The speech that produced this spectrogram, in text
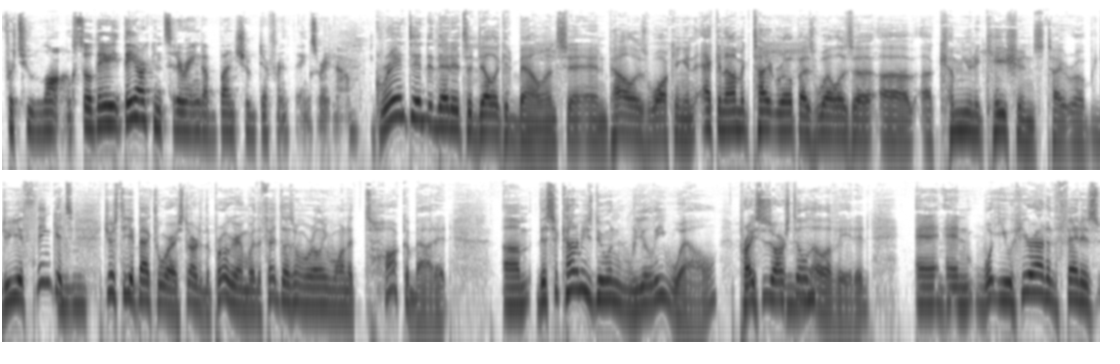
for too long. So they they are considering a bunch of different things right now. Granted that it's a delicate balance, and Powell is walking walking an economic tightrope as well as a, a, a communications tightrope. Do you think it's mm-hmm. just to get back to where I started the program, where the Fed doesn't really want to talk about it? Um, this economy is doing really well. Prices are still mm-hmm. elevated, and, mm-hmm. and what you hear out of the Fed is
